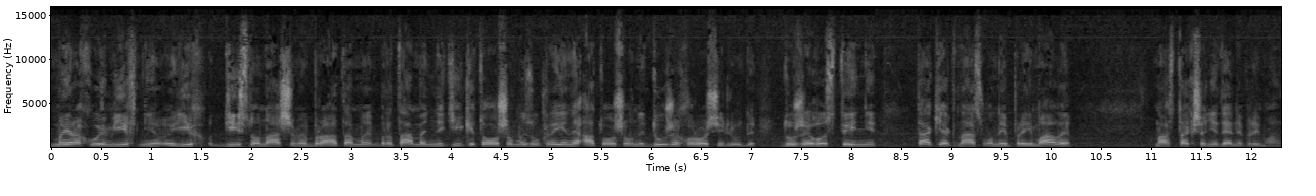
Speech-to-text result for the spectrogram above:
ми рахуємо їхні, їх дійсно нашими братами, братами не тільки того, що ми з України, а того, що вони дуже хороші люди, дуже гостинні. Так як нас вони приймали, нас так ще ніде не приймали.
